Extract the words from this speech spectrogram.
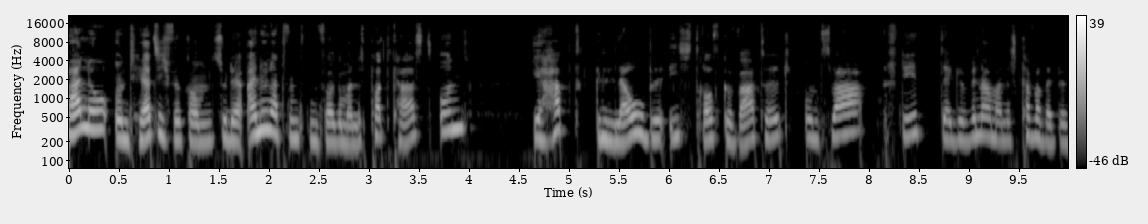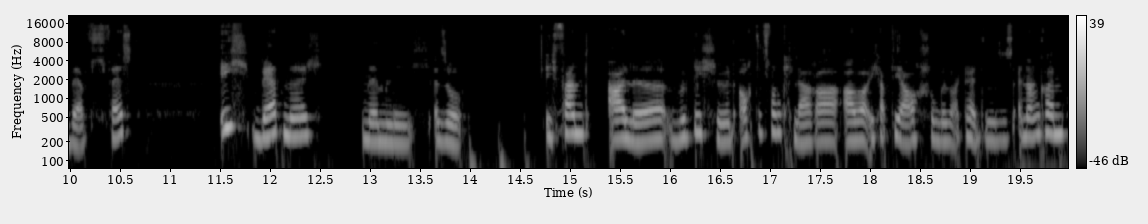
Hallo und herzlich willkommen zu der 105. Folge meines Podcasts. Und ihr habt, glaube ich, drauf gewartet. Und zwar steht der Gewinner meines Coverwettbewerbs fest. Ich werde mich nämlich, also ich fand alle wirklich schön, auch das von Clara, aber ich habe dir ja auch schon gesagt, hätte es ändern können.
